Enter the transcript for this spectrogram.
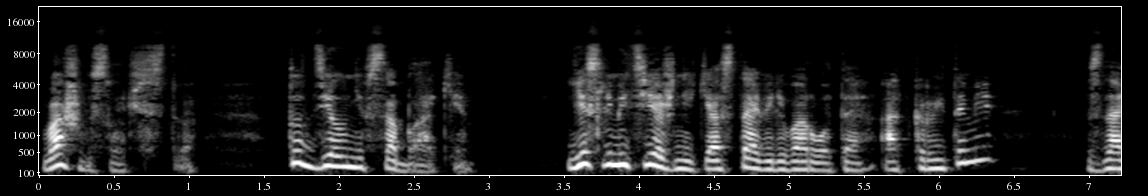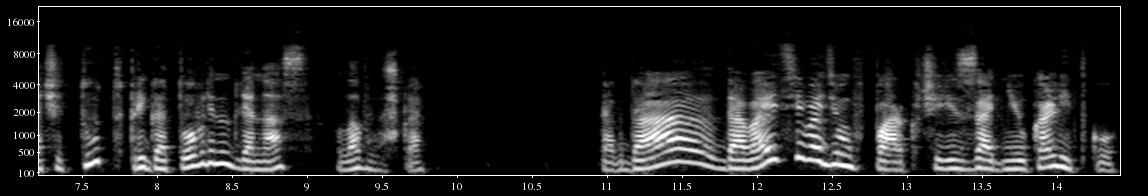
«Ваше Высочество, тут дело не в собаке. Если мятежники оставили ворота открытыми, значит, тут приготовлена для нас ловушка». — Тогда давайте войдем в парк через заднюю калитку,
